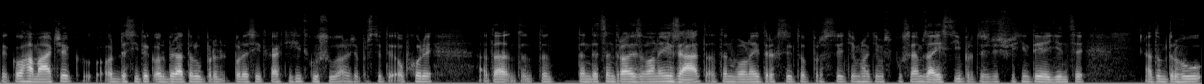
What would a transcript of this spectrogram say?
jako hamáček od desítek odběratelů po desítkách tisíc kusů, ale že prostě ty obchody a ta, ta, ten decentralizovaný řád a ten volný trh si to prostě tímhle tím způsobem zajistí, protože když všichni ty jedinci na tom trhu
